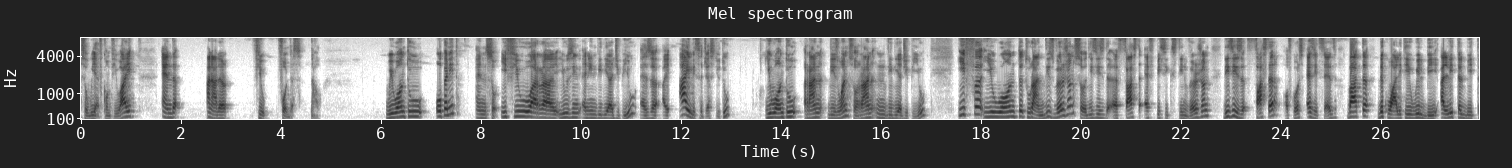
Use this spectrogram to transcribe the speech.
So we have UI and another few folders. Now we want to open it and so if you are uh, using an NVIDIA GPU, as uh, I highly suggest you to, you want to run this one, so run NVIDIA GPU if you want to run this version, so this is the fast FP16 version, this is faster, of course, as it says, but the quality will be a little bit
